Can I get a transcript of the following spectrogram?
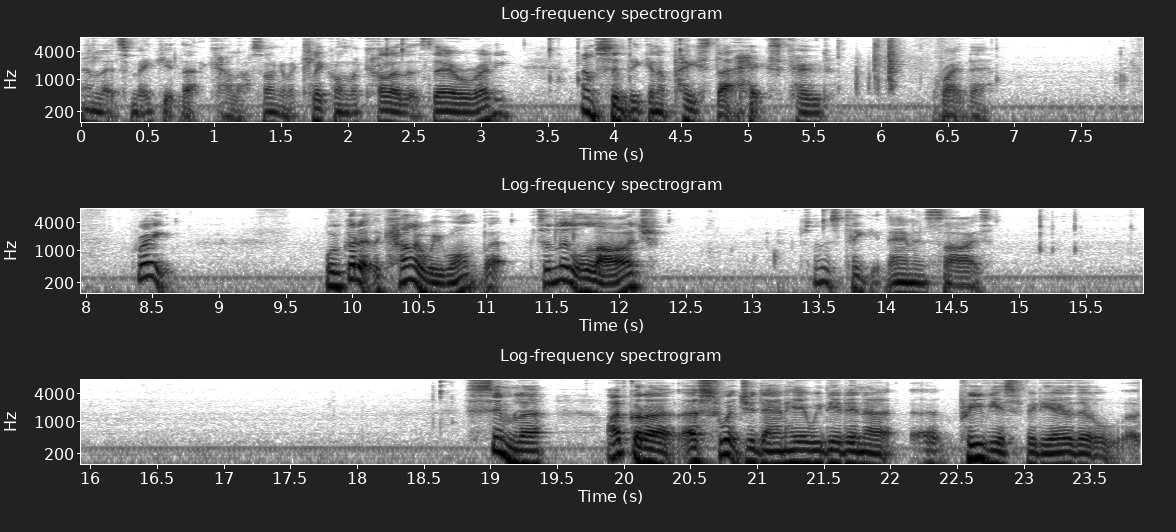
And let's make it that color. So I'm going to click on the color that's there already. I'm simply going to paste that hex code right there. Great. We've got it the color we want, but it's a little large. So let's take it down in size. Similar, I've got a, a switcher down here we did in a, a previous video that'll uh,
